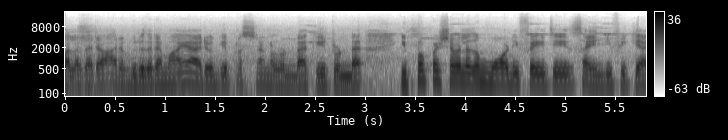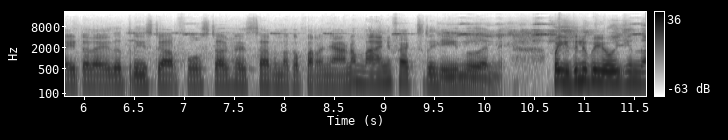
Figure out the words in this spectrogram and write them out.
പലതരം ആരോ ഗുരുതരമായ ആരോഗ്യ പ്രശ്നങ്ങൾ ഉണ്ടാക്കിയിട്ടുണ്ട്. ഇപ്പോൾ പക്ഷേ വല്ലതും മോഡിഫൈ ചെയ്ത് സയന്റിഫിക്കായിട്ട് അതായത് three star four star five star എന്നൊക്കെ പറഞ്ഞാണ് മാനുഫാക്ചർ ചെയ്യുന്നത് തന്നെ. അപ്പോൾ ഇതിലുപയോഗിക്കുന്ന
